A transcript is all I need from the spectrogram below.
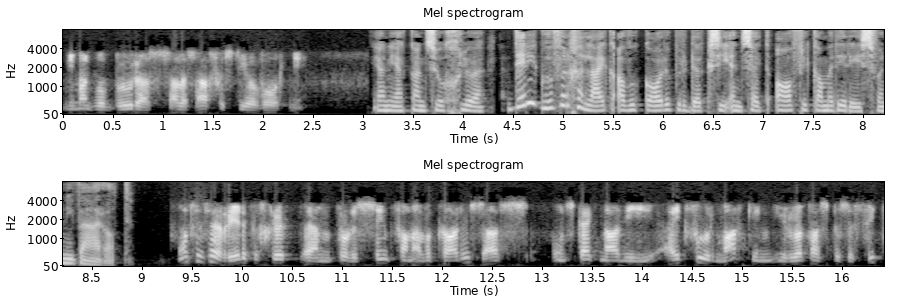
niemand wil boer as alles afgesteel word nie. Ja nee, ek kan so glo. Derrick, hoe vergelyk avokado produksie in Suid-Afrika met die res van die wêreld? Ons is 'n redelike groot ehm um, produsent van avokados as ons kyk na die uitvoermark in Europa spesifiek.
